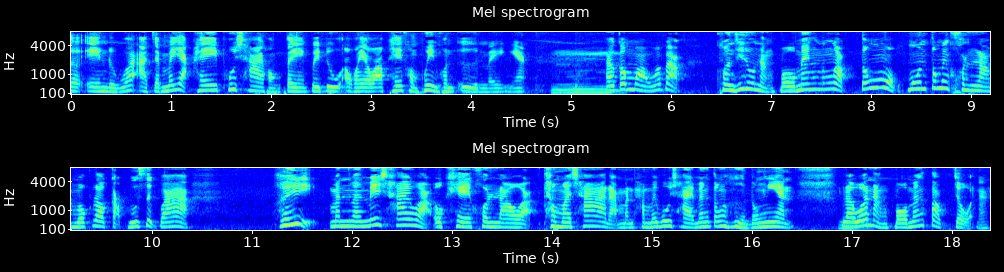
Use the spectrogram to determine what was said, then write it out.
ตัวเอง หรือว่าอาจจะไม่อยากให้ผู้ชายของตัวเองไปดูอวัยวะเพศของผู้หญิงคนอื่นอะไรอย่างเงี้ยอืมแล้วก็มองว่าแบบคนที่ดูหนังโป๊แม่งต้องแบบต้องหมกมุ่นต้องเป็นคนลามกเรากลับรู้สึกว่า เฮ้ยมันมันไม่ใช่ว่ะ โอเค คนเราอะธรรมชาติอะมันทำให้ผู้ชายแม่งต้องหืนต้องเงียนแล้วว่าหนังโป๊แม่งตอบโจทย์นะ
